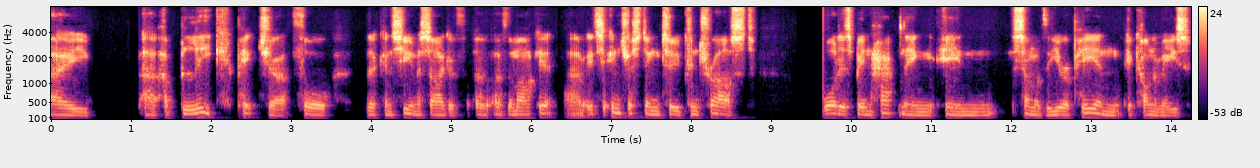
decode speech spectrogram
a uh, a bleak picture for the consumer side of, of, of the market. Um, it's interesting to contrast what has been happening in some of the European economies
